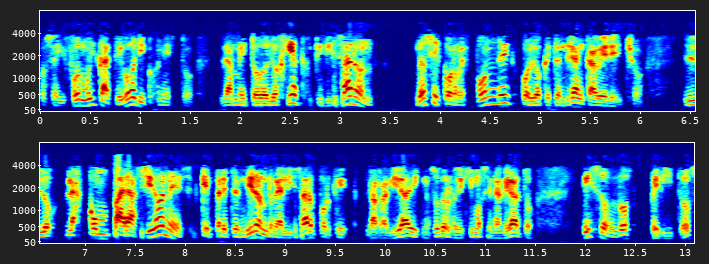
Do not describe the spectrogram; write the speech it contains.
o sea, y fue muy categórico en esto, la metodología que utilizaron no se corresponde con lo que tendrían que haber hecho. las comparaciones que pretendieron realizar, porque la realidad, y nosotros lo dijimos en alegato, esos dos peritos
